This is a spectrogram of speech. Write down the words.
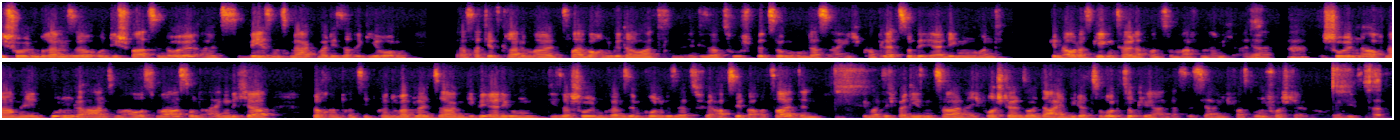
die Schuldenbremse und die schwarze Null als Wesensmerkmal dieser Regierung. Das hat jetzt gerade mal zwei Wochen gedauert in dieser Zuspitzung, um das eigentlich komplett zu beerdigen und genau das Gegenteil davon zu machen, nämlich eine ja. Schuldenaufnahme in ungeahntem Ausmaß und eigentlich ja doch im Prinzip könnte man vielleicht sagen, die Beerdigung dieser Schuldenbremse im Grundgesetz für absehbare Zeit. Denn wie man sich bei diesen Zahlen eigentlich vorstellen soll, dahin wieder zurückzukehren, das ist ja eigentlich fast unvorstellbar. Oder? Das hat,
